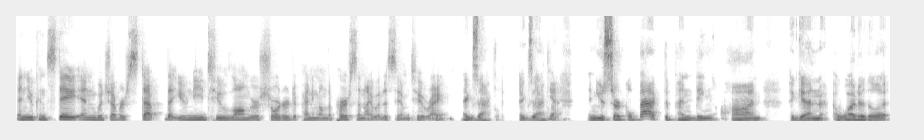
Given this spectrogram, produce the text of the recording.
and you can stay in whichever step that you need to longer shorter depending on the person i would assume too right? exactly exactly. Yeah. and you circle back depending on again what are the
